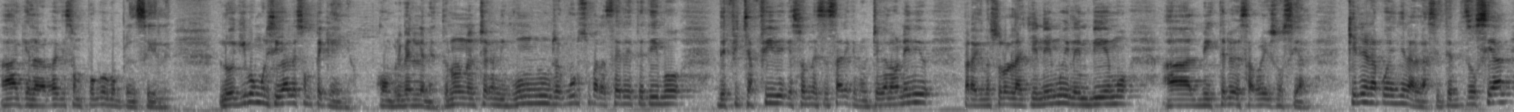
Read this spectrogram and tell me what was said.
ah, que la verdad que son poco comprensibles. Los equipos municipales son pequeños, como primer elemento. No nos entregan ningún recurso para hacer este tipo de fichas FIBE que son necesarias, que nos entregan la ONEMI para que nosotros las llenemos y la enviemos al Ministerio de Desarrollo Social. ¿Quiénes la pueden llenar? La asistente social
